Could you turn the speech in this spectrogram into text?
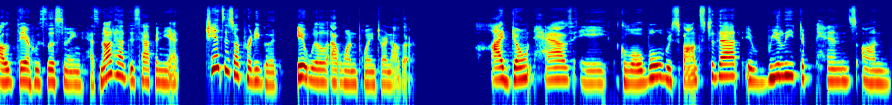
out there who's listening has not had this happen yet, chances are pretty good it will at one point or another. I don't have a global response to that. It really depends on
